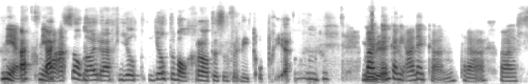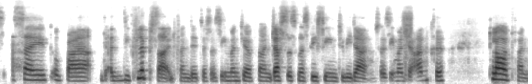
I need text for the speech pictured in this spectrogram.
Nee, Ek nee, ek maar sal daai reg heel, heeltemal gratis en verniet opgee. Maar ek dink aan die ander kant reg was sy het ook baie die, flip side van dit is as iemand jou van justice must be seen to be done. So as iemand jou aangeklaad van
